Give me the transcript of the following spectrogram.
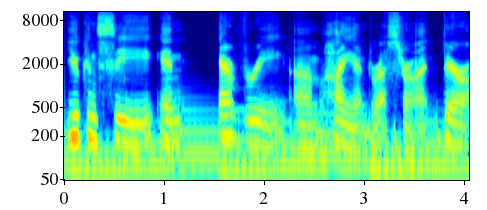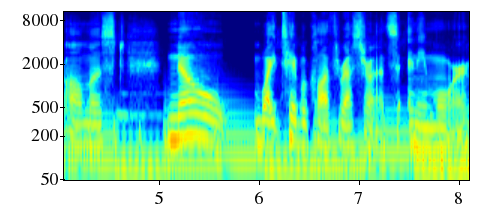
you can see in every um, high end restaurant. There are almost no white tablecloth restaurants anymore.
